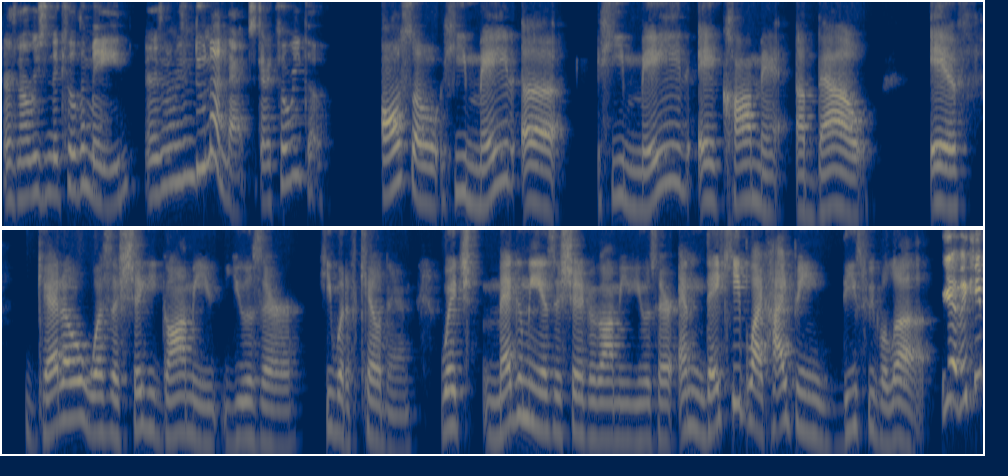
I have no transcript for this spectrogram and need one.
There's no reason to kill the maid. There's no reason to do none of that. Just gotta kill Riko. Also, he made a he made a comment about if Geto was a Shikigami user, he would have killed him. Which Megumi is a Shikigami user, and they keep like hyping these people up. Yeah, they keep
